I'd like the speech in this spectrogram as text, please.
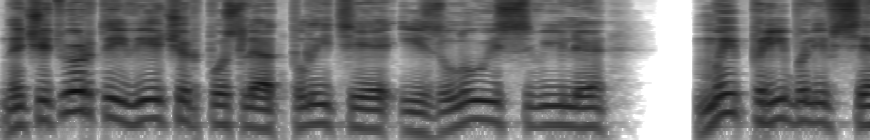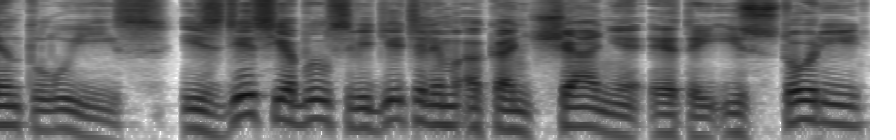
На четвертый вечер после отплытия из Луисвилля мы прибыли в Сент-Луис, и здесь я был свидетелем окончания этой истории,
